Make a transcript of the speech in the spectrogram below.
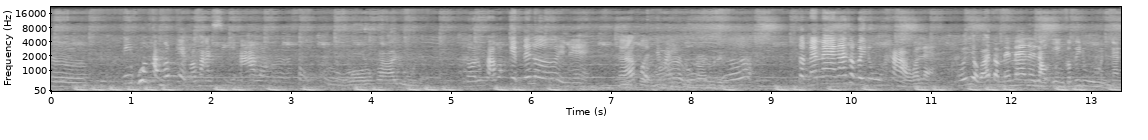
เออ นี่พูดคำว่าเก็บประมาณสี่ห้ารอบแล้วส่งรอลูกค้าอยู่เนี่ยรอลูกค้าบอกเก็บได้เลยแน่แล้วเปิดให้ใหม่ลูกค้าดูดิเออแต่แม่แม่ๆน่าจะไปดูข่าวกันแหละเฮ้ยอย่าว่าแต่แม่แม่ๆเลยเราเองก็ไปดูเหมือนกัน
